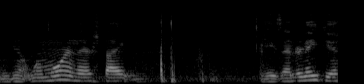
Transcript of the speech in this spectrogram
You got one more in there, Spike. He's underneath you.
